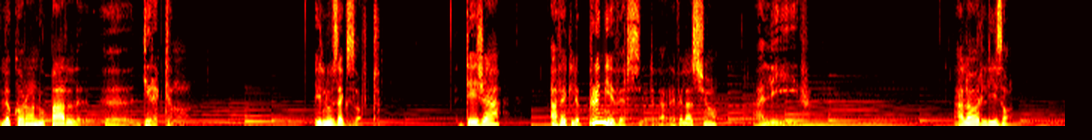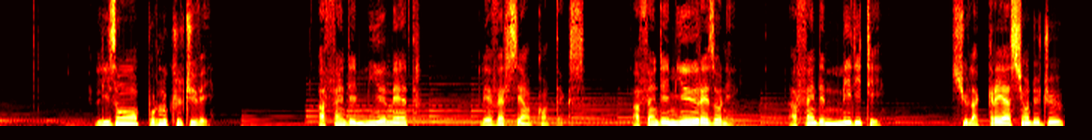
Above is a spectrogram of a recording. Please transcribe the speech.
Le Coran nous parle euh, directement. Il nous exhorte. Déjà, avec le premier verset de la Révélation, à lire. Alors lisons. Lisons pour nous cultiver, afin de mieux mettre les versets en contexte, afin de mieux raisonner, afin de méditer sur la création de Dieu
